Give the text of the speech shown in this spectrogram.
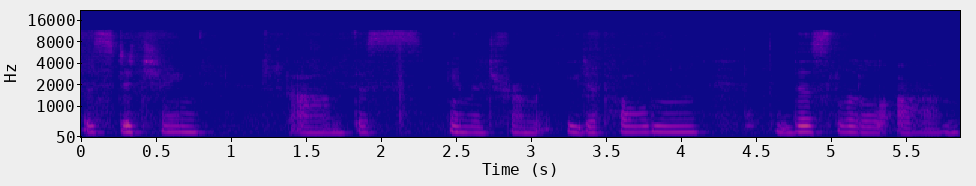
The stitching um, this image from Edith Holden, this little um,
